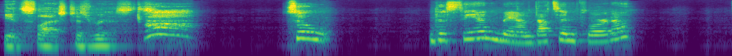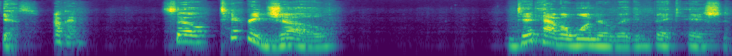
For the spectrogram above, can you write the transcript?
He had slashed his wrists. So, the Sandman, that's in Florida? yes. Okay. So Terry Jo did have a wonderful vacation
